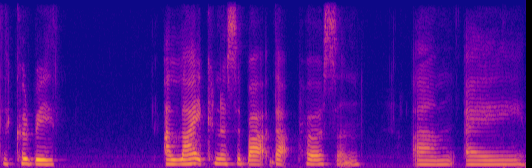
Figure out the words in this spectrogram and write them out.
there could be a likeness about that person, um, a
